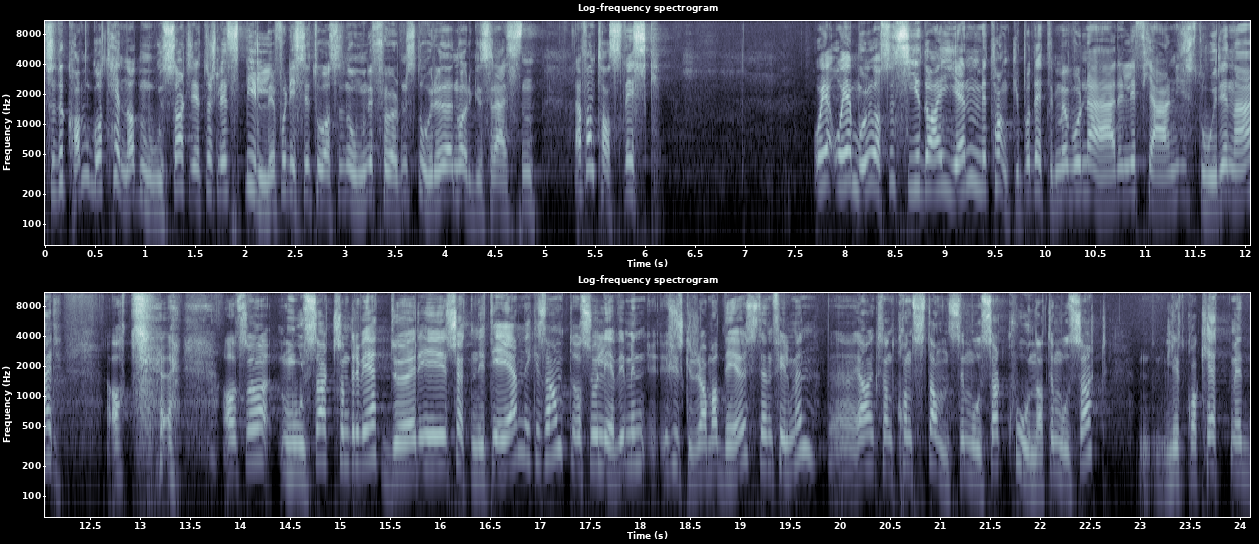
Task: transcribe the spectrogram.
Så det kan godt hende at Mozart rett og slett spiller for disse to astronomene før den store norgesreisen. Det er fantastisk. Og jeg, og jeg, må jo også si da igjen, med tanke på dette med hvor nær eller fjern historien er at altså, Mozart som dere vet, dør i 1791. ikke sant? Og så lever, men Husker dere Amadeus, den filmen? Ja, ikke sant? Konstanse Mozart, kona til Mozart. Litt kokett med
